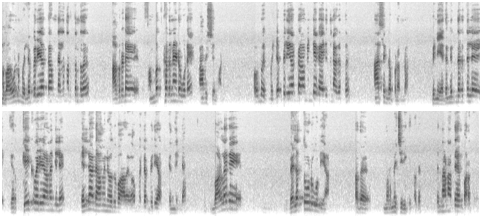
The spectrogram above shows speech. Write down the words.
അപ്പൊ അതുകൊണ്ട് മുല്ലപ്പെരിയാർ ഡാം നിലനിർത്തേണ്ടത് അവരുടെ സമ്പദ്ഘടനയുടെ കൂടെ ആവശ്യമാണ്. മുല്ലപ്പെരിയാർ ഡാമിന്റെ കാര്യത്തിനകത്ത് ആശങ്കപ്പെടണ്ട. പിന്നെ ഏതെങ്കിലും തരത്തിൽ എർക്കേക്ക് വരികയാണെങ്കിൽ എല്ലാ ഡാമിനും അത് ബാധകം മുല്ലപ്പെരിയാർ എന്നില്ല. വളരെ ബലത്തോടു കൂടിയാണ് അത് നിർമ്മിച്ചിരിക്കുന്നത് എന്നാണ് അദ്ദേഹം പറഞ്ഞത്.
